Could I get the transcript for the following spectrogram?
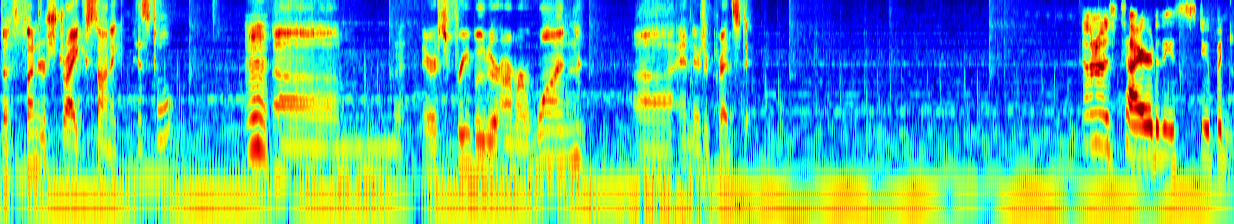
the Thunderstrike sonic pistol. Mm. Um, there's freebooter armor one, uh, and there's a cred stick. Nono's tired of these stupid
